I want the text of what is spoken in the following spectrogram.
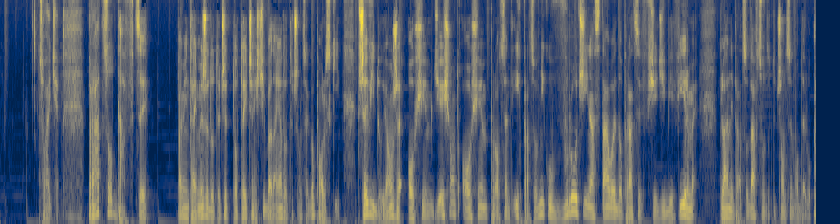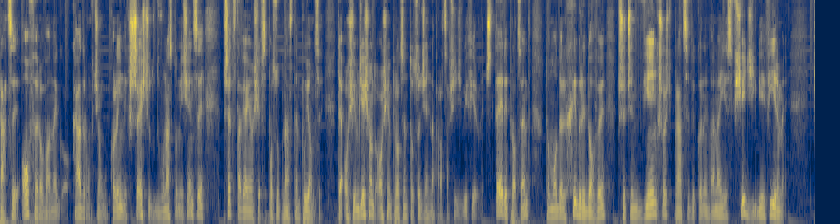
Słuchajcie, pracodawcy Pamiętajmy, że dotyczy to tej części badania dotyczącego Polski. Przewidują, że 88% ich pracowników wróci na stałe do pracy w siedzibie firmy. Plany pracodawców dotyczące modelu pracy oferowanego kadrom w ciągu kolejnych 6 do 12 miesięcy przedstawiają się w sposób następujący. Te 88% to codzienna praca w siedzibie firmy, 4% to model hybrydowy, przy czym większość pracy wykonywana jest w siedzibie firmy.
